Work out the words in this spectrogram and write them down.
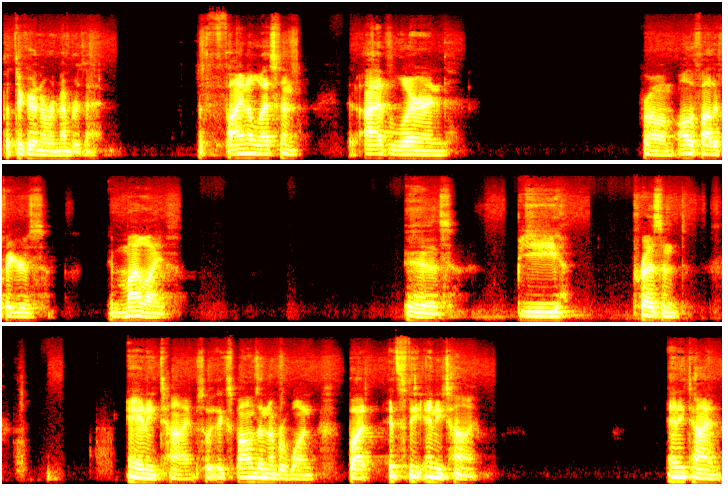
But they're going to remember that. The final lesson that I've learned from all the father figures in my life is be present anytime. So it expounds on number one, but it's the anytime. Anytime,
